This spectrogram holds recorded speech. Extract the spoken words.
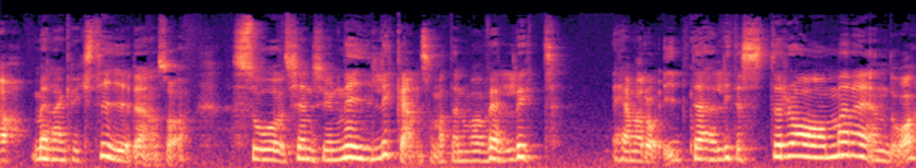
ja, mellankrigstiden och så, så kändes ju nejlikan som att den var väldigt hemma då. Det här lite stramare ändå.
